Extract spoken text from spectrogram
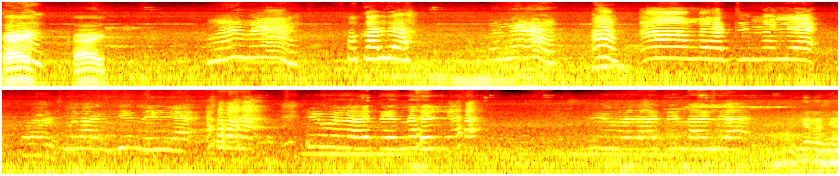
काय? काय? નથી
